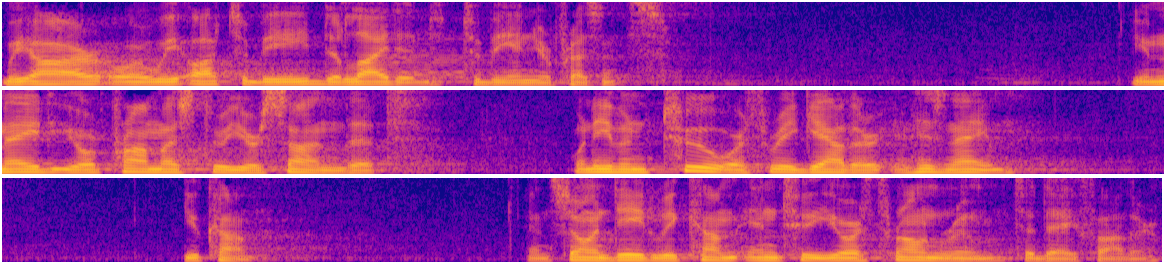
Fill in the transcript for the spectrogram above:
we are, or we ought to be, delighted to be in your presence. You made your promise through your Son that when even two or three gather in his name, you come. And so indeed we come into your throne room today, Father.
